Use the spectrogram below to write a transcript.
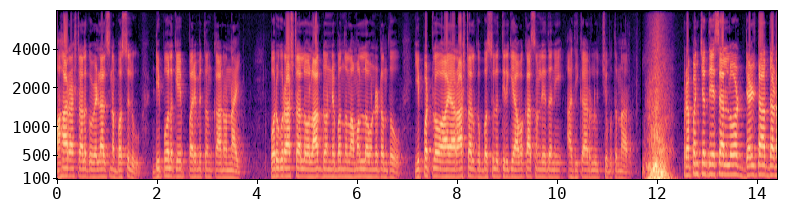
మహారాష్ట్రాలకు వెళ్ళాల్సిన బస్సులు డిపోలకే పరిమితం కానున్నాయి. పొరుగు రాష్ట్రాల్లో లాక్డౌన్ నిబంధనలు అమల్లో ఉండటంతో ఇప్పట్లో ఆయా రాష్ట్రాలకు బస్సులు తిరిగే అవకాశం లేదని అధికారులు చెబుతున్నారు. ప్రపంచ దేశాల్లో డెల్టా దడ.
